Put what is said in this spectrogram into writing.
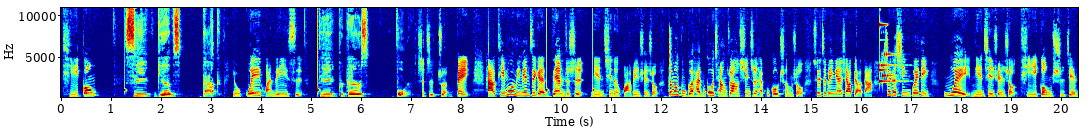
提供 C gives back, 有归还的意思， D prepares for. 是指准备。好，题目里面这个 them 就是年轻的滑冰选手，他们骨骼还不够强壮，心智还不够成熟，所以这边应该是要表达这个新规定为年轻选手提供时间，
